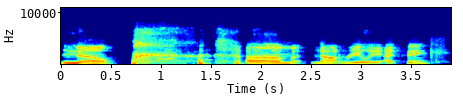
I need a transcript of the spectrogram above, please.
No, um, not really. I think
